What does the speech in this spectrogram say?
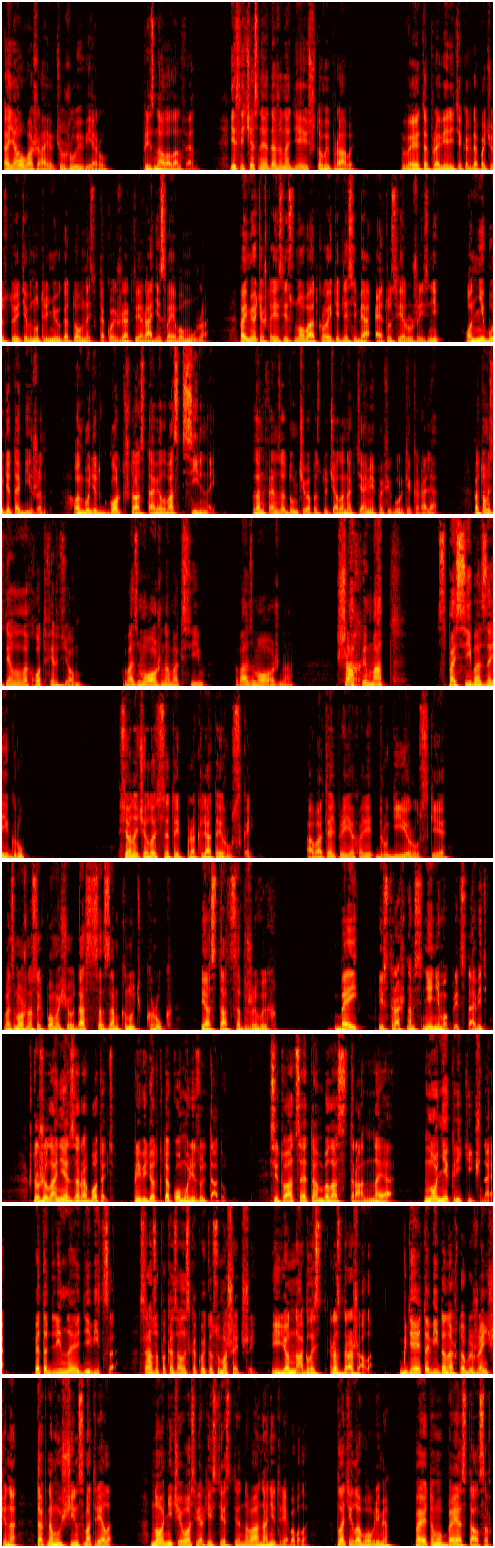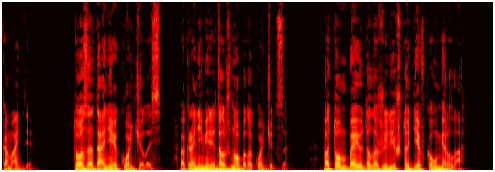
А я уважаю чужую веру, признала Ланфен. Если честно, я даже надеюсь, что вы правы. Вы это проверите, когда почувствуете внутреннюю готовность к такой жертве ради своего мужа. Поймете, что если снова откроете для себя эту сферу жизни, он не будет обижен. Он будет горд, что оставил вас сильной. Ланфен задумчиво постучала ногтями по фигурке короля, потом сделала ход ферзем. «Возможно, Максим, возможно. Шах и мат. Спасибо за игру». Все началось с этой проклятой русской. А в отель приехали другие русские. Возможно, с их помощью удастся замкнуть круг и остаться в живых. Бэй и в страшном сне не мог представить, что желание заработать приведет к такому результату. Ситуация там была странная, но не критичная. Эта длинная девица сразу показалась какой-то сумасшедшей, ее наглость раздражала. Где это видано, чтобы женщина так на мужчин смотрела? Но ничего сверхъестественного она не требовала. Платила вовремя, поэтому Бэй остался в команде. То задание кончилось, по крайней мере, должно было кончиться. Потом Бэю доложили, что девка умерла.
